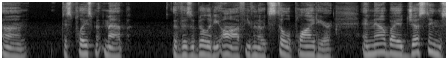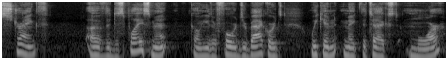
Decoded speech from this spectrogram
um, displacement map the visibility off, even though it's still applied here. And now by adjusting the strength of the displacement, going either forwards or backwards, we can make the text more,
